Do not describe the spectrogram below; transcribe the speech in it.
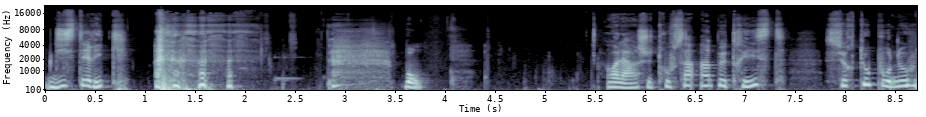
d'hystérique. bon, voilà, je trouve ça un peu triste surtout pour nous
